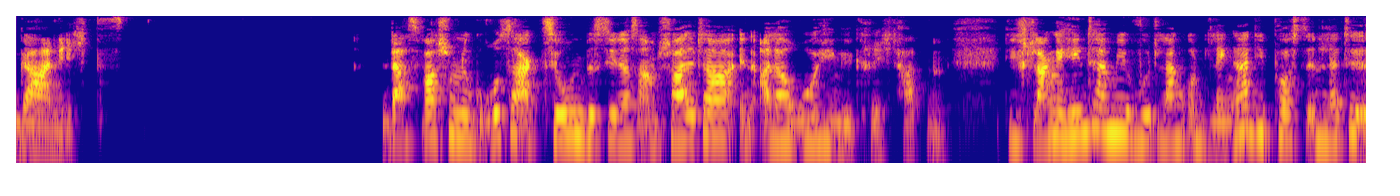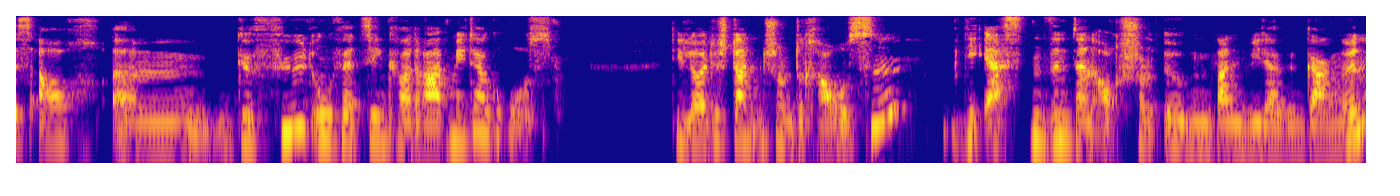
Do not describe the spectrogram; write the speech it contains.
gar nichts das war schon eine große Aktion, bis sie das am Schalter in aller Ruhe hingekriegt hatten. Die Schlange hinter mir wurde lang und länger. Die Post in Lette ist auch ähm, gefühlt ungefähr zehn Quadratmeter groß. Die Leute standen schon draußen. Die ersten sind dann auch schon irgendwann wieder gegangen.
